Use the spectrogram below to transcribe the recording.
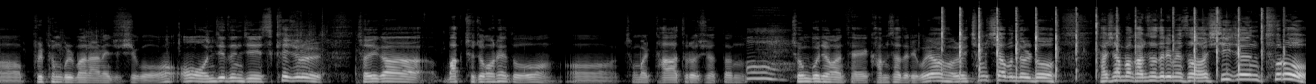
어 불평 불만 안 해주시고 어 언제든지 스케줄을 저희가 막 조정을 해도 어 정말 다 들어주셨던 종근 형한테 감사드리고요. 우리 청취자분들도 다시 한번 감사드리면서 시즌 2로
